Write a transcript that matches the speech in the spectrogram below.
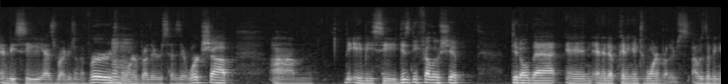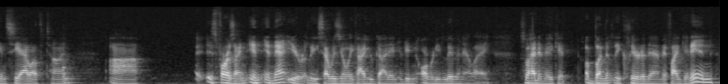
NBC has Writers on the Verge, Warner Brothers has their workshop, um, the ABC Disney Fellowship, did all that, and ended up getting into Warner Brothers. I was living in Seattle at the time. Uh, as far as I, in, in that year at least, I was the only guy who got in who didn't already live in LA. So I had to make it abundantly clear to them if I get in,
